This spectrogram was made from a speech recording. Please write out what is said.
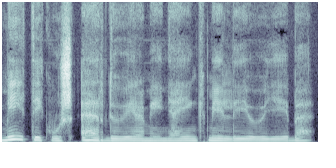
mítikus erdőélményeink milliójébe?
